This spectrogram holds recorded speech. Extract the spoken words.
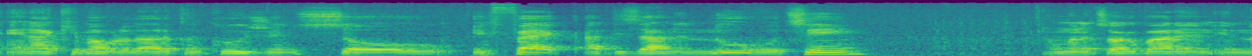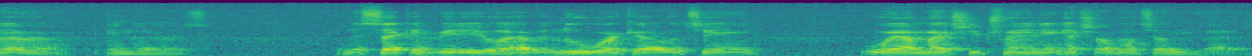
and I came up with a lot of conclusions. So, in fact, I designed a new routine. I'm gonna talk about it in, in the in the in the second video. I have a new workout routine where I'm actually training. Actually, I won't tell you guys.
